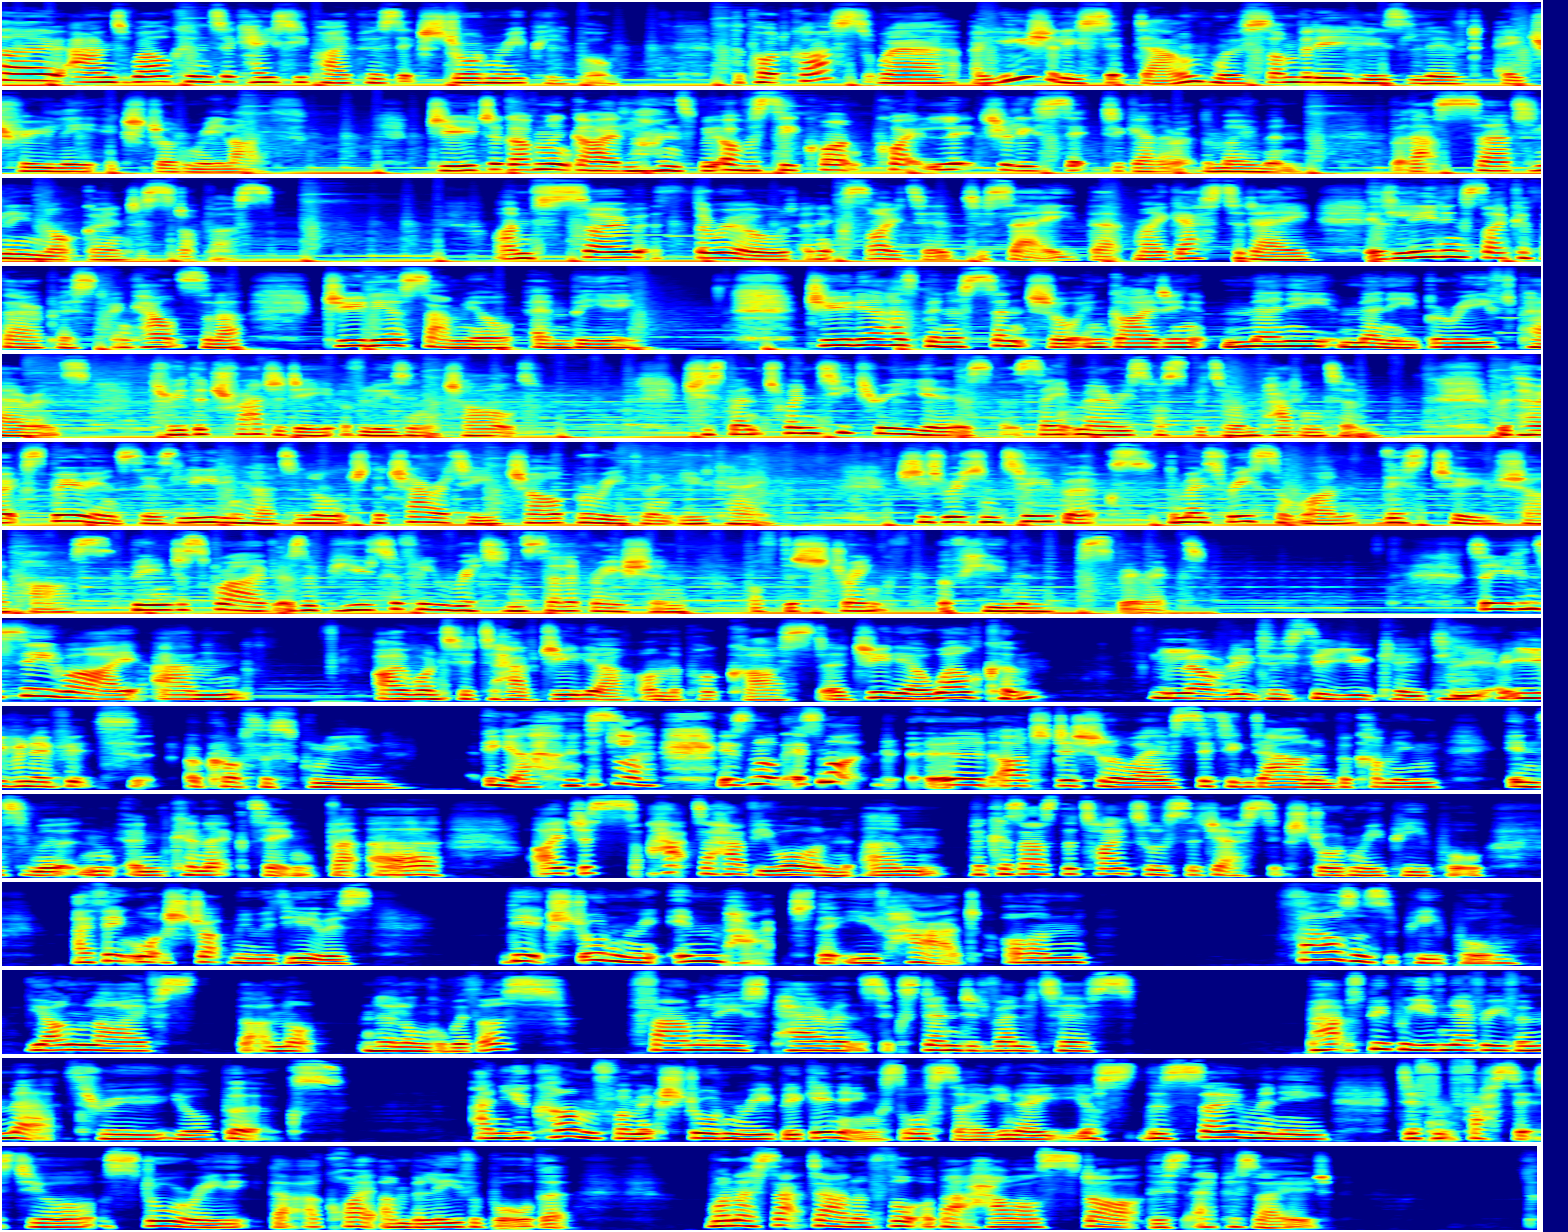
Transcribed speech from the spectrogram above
Hello, and welcome to Katie Piper's Extraordinary People, the podcast where I usually sit down with somebody who's lived a truly extraordinary life. Due to government guidelines, we obviously can't quite literally sit together at the moment, but that's certainly not going to stop us. I'm so thrilled and excited to say that my guest today is leading psychotherapist and counsellor Julia Samuel, MBE. Julia has been essential in guiding many, many bereaved parents through the tragedy of losing a child. She spent 23 years at St Mary's Hospital in Paddington, with her experiences leading her to launch the charity Child Bereavement UK. She's written two books, the most recent one, This Too Shall Pass, being described as a beautifully written celebration of the strength of human spirit. So you can see why um, I wanted to have Julia on the podcast. Uh, Julia, welcome. Lovely to see you, Katie, even if it's across a screen. Yeah, it's like it's not it's not uh, our traditional way of sitting down and becoming intimate and, and connecting, but uh, I just had to have you on um, because, as the title suggests, extraordinary people. I think what struck me with you is the extraordinary impact that you've had on thousands of people, young lives that are not no longer with us, families, parents, extended relatives, perhaps people you've never even met through your books. And you come from extraordinary beginnings also. You know, there's so many different facets to your story that are quite unbelievable that when I sat down and thought about how I'll start this episode,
